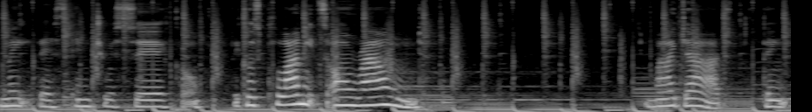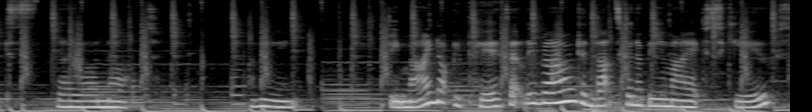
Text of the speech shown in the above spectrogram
make this into a circle because planets are round. My dad thinks they are not. I mean, they might not be perfectly round, and that's going to be my excuse.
